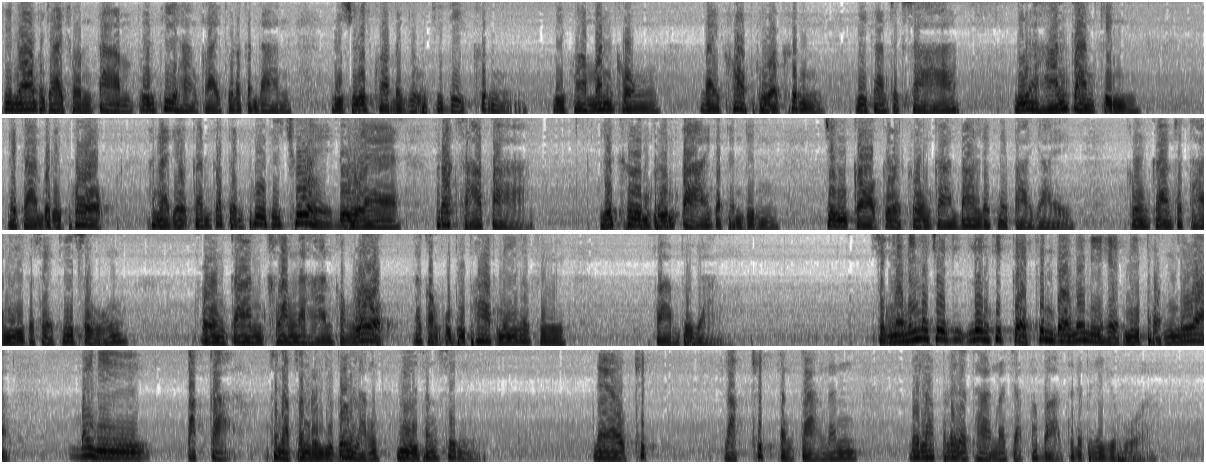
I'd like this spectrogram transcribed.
พี่น้องประชาชนตามพื้นที่ห่างไกลทุรกันดารมีชีวิตความเป็นอยู่ที่ดีขึ้น มีความมั่นคงในครอบครัวขึ้น มีการศึกษา มีอาหารการกินในการบริโภค ขณะเดียวกันก็เป็นผู้ที่ช่วยดูแลรักษาป่า หรือคืนผืนป่าให้กับแผ่นดิน จึงก่อเกิดโครงการบ้านเล็กในป่าใหญ่ โครงการสถานีเกษตรที่สูง โครงการคลังอาหารของโลก และของภูมิภาคนี้ก็คือฟาร์มตัวอย่าง สิ่งเหล่านี้ไม่ใช่เรื่องที่เกิดขึ้นโดยไม่มีเหตุมีผลหรือว่าไม่มีตักกะสนับสนุนอยู่เบื้องหลังมีทั้งสิ้น แนวคิดหลักคิดต่างๆ นั้นได้รับพระราชทานมาจากพระบาทสมเด็จพระเจ้าอยู่หัว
